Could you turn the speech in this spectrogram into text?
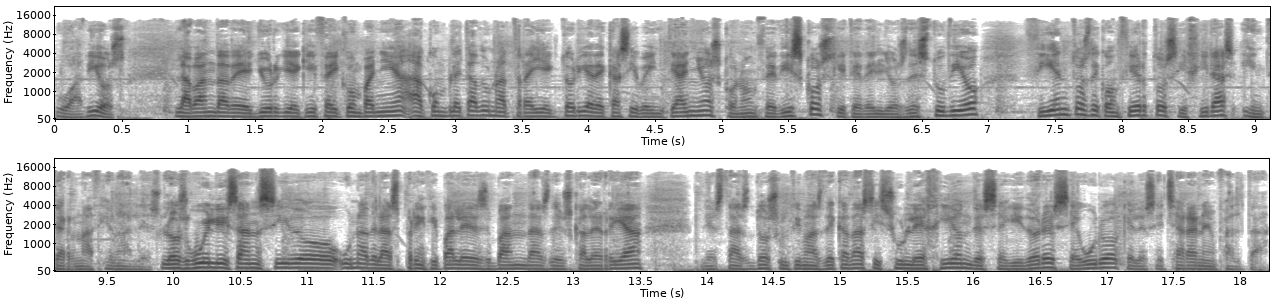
o adiós. La banda de Jurgi Equiza y compañía ha completado una trayectoria de casi 20 años con 11 discos, 7 de ellos de estudio, cientos de conciertos y giras internacionales. Los Willis han sido una de las principales bandas de Euskal Herria de estas dos últimas décadas y su legión de seguidores seguro que les echarán en falta.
